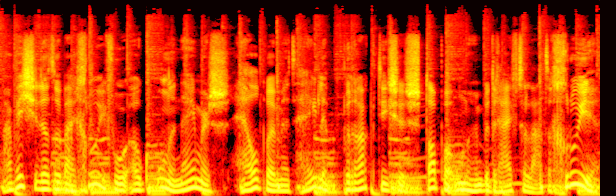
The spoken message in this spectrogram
Maar wist je dat we bij Groeivoer ook ondernemers helpen met hele praktische stappen om hun bedrijf te laten groeien?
